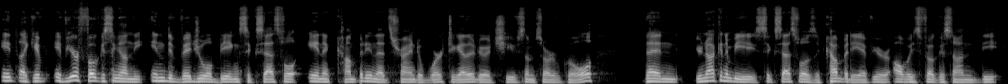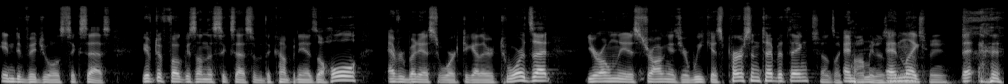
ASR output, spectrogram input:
it like if, if you're focusing on the individual being successful in a company that's trying to work together to achieve some sort of goal, then you're not going to be successful as a company if you're always focused on the individual success. You have to focus on the success of the company as a whole. Everybody has to work together towards that. You're only as strong as your weakest person, type of thing. Sounds like and, communism. And like me. that,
